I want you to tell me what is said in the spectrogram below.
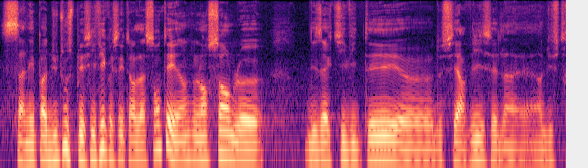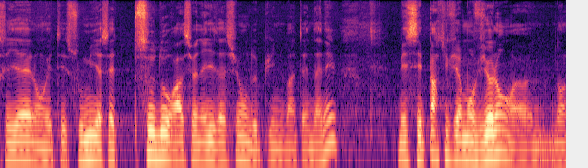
ça n'est pas du tout spécifique au secteur de la santé. Hein. L'ensemble des activités de services et industriels ont été soumis à cette pseudo-rationalisation depuis une vingtaine d'années. Mais c'est particulièrement violent dans,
